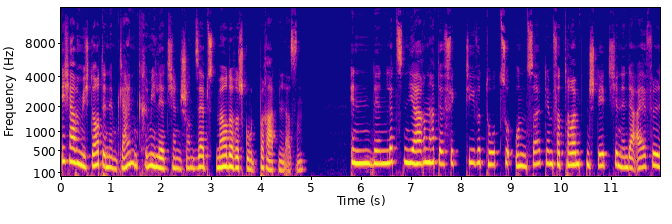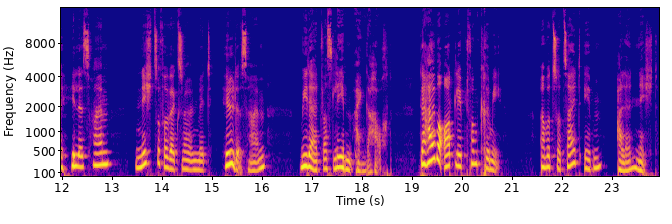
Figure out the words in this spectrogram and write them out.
Ich habe mich dort in dem kleinen Krimilädchen schon selbst mörderisch gut beraten lassen. In den letzten Jahren hat der fiktive Tod zur Unzeit dem verträumten Städtchen in der Eifel Hillesheim nicht zu verwechseln mit Hildesheim wieder etwas Leben eingehaucht. Der halbe Ort lebt vom Krimi, aber zurzeit eben alle nicht.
